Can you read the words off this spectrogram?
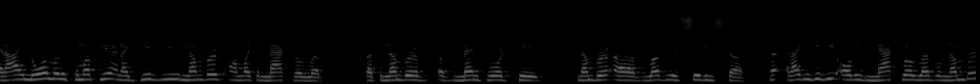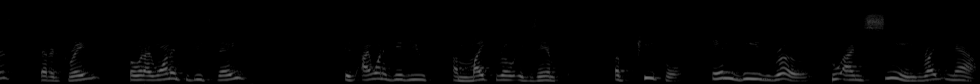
And I normally come up here and I give you numbers on like a macro level about the number of, of mentored kids, number of love your city stuff. And I can give you all these macro level numbers that are great. But what I wanted to do today is I want to give you a micro examples of people in these rows who I'm seeing right now,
